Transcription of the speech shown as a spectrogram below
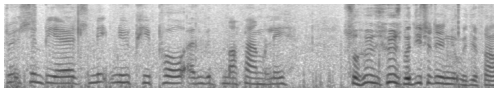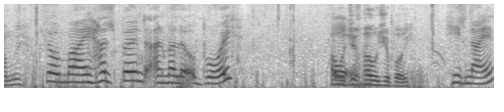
boots and beards, meet new people, and with my family. So who's who's with you today and with your family? So my husband and my little boy. How old you, Um, how was your boy? He's nine.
